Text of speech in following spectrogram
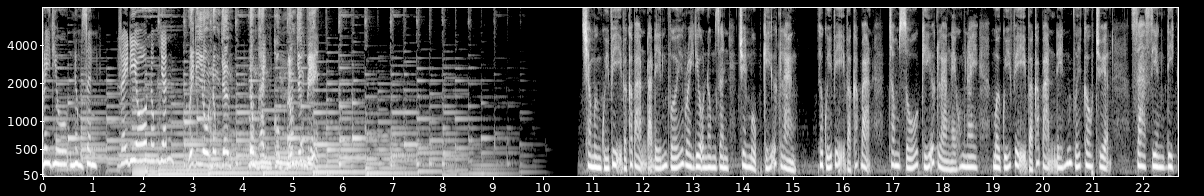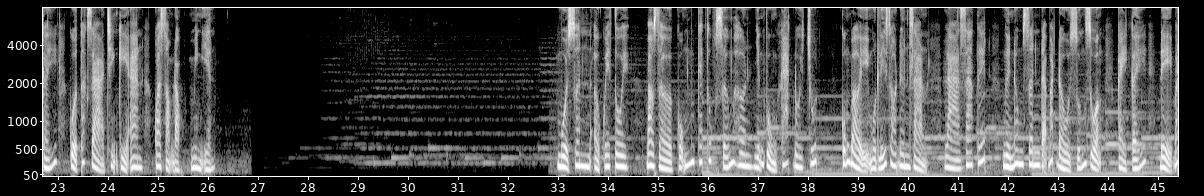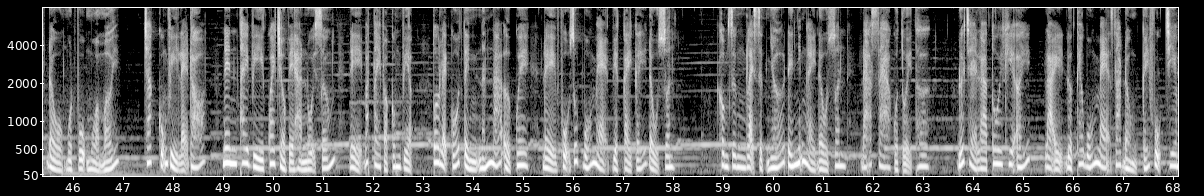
Radio Nông Dân Radio Nông Dân Radio Nông Dân Đồng hành cùng nông dân Việt Chào mừng quý vị và các bạn đã đến với Radio Nông Dân chuyên mục Ký ức làng. Thưa quý vị và các bạn, trong số Ký ức làng ngày hôm nay, mời quý vị và các bạn đến với câu chuyện Ra riêng đi cấy của tác giả Trịnh Kỳ An qua giọng đọc Minh Yến. Mùa xuân ở quê tôi bao giờ cũng kết thúc sớm hơn những vùng khác đôi chút. Cũng bởi một lý do đơn giản là ra Tết, người nông dân đã bắt đầu xuống ruộng, cày cấy để bắt đầu một vụ mùa mới. Chắc cũng vì lẽ đó nên thay vì quay trở về Hà Nội sớm để bắt tay vào công việc, tôi lại cố tình nấn ná ở quê để phụ giúp bố mẹ việc cày cấy đầu xuân. Không dưng lại sực nhớ đến những ngày đầu xuân đã xa của tuổi thơ. Đứa trẻ là tôi khi ấy lại được theo bố mẹ ra đồng cấy phụ chiêm.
